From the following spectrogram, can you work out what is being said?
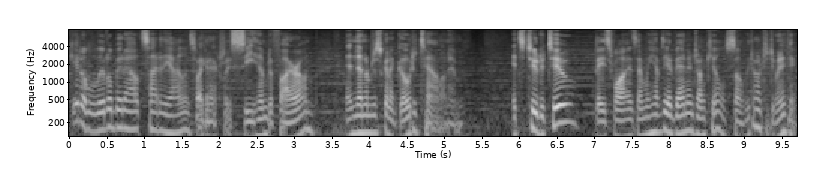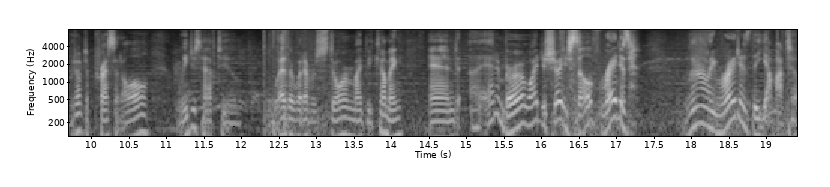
get a little bit outside of the island so I can actually see him to fire on, and then I'm just gonna go to town on him. It's two to two base wise, and we have the advantage on kills, so we don't have to do anything. We don't have to press at all. We just have to weather whatever storm might be coming. And uh, Edinburgh, why'd you show yourself right as literally right as the Yamato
